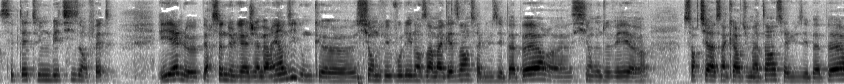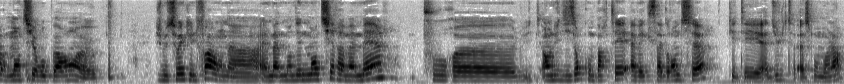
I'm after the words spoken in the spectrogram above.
c'est peut-être une bêtise en fait. Et elle, euh, personne ne lui a jamais rien dit. Donc, euh, si on devait voler dans un magasin, ça lui faisait pas peur. Euh, si on devait sortir à 5 h du matin, ça lui faisait pas peur. Mentir aux parents. Je me souviens qu'une fois, on a... elle m'a demandé de mentir à ma mère pour, en lui disant qu'on partait avec sa grande sœur, qui était adulte à ce moment-là,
